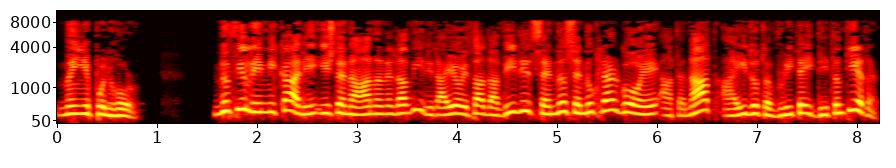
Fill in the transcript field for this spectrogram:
me një pëlhurë. Në fillim Mikali ishte në anën e Davidit, ajo i tha Davidit se nëse nuk largohej atë natë, ai do të vritej ditën tjetër.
